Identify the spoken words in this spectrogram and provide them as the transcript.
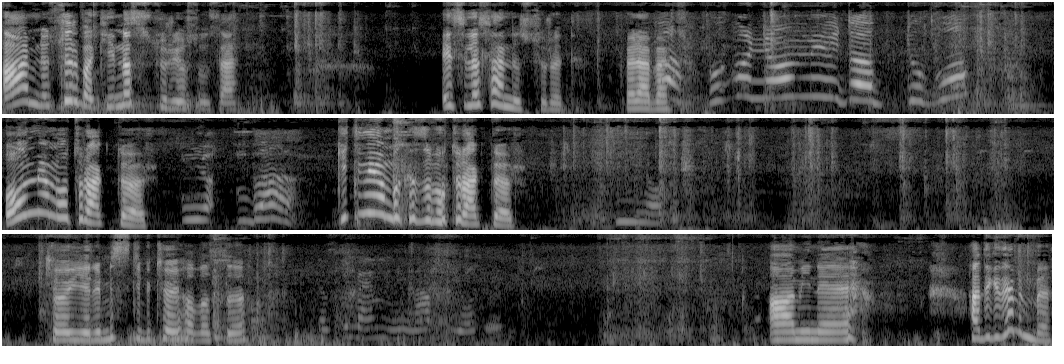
Amine sür bakayım nasıl sürüyorsun sen? Esile sen de sür hadi. Beraber sür. Baba ne olmayacaktı bu? Olmuyor mu o traktör? Bak. Gitmiyor mu kızım o traktör? Yok. Köy yeri mis gibi köy havası. Amine. Hadi gidelim mi?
